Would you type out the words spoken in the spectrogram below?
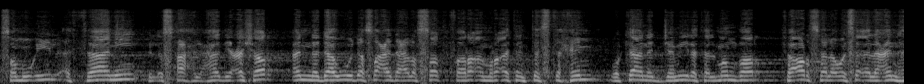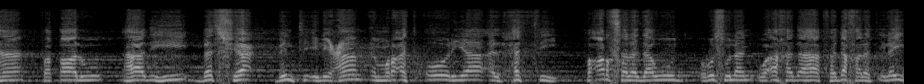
صموئيل الثاني في الإصحاح الحادي عشر أن داود صعد على السطح فرأى امرأة تستحم وكانت جميلة المنظر فأرسل وسأل عنها فقالوا هذه بثشع بنت إليعام امرأة أوريا الحثي. فأرسل داود رسلا وأخذها فدخلت إليه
